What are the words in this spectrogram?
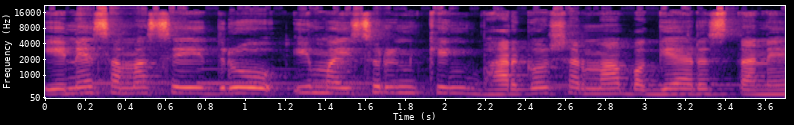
ಏನೇ ಸಮಸ್ಯೆ ಇದ್ದರೂ ಈ ಮೈಸೂರಿನ ಕಿಂಗ್ ಭಾರ್ಗವ್ ಶರ್ಮಾ ಬಗೆಹರಿಸ್ತಾನೆ.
